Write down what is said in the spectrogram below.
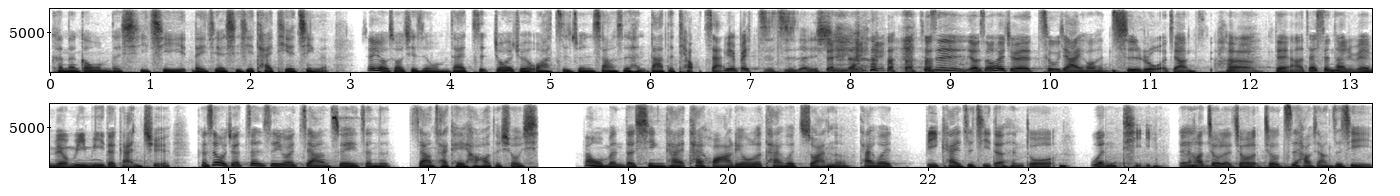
可能跟我们的习气累积的习气太贴近了，所以有时候其实我们在自就会觉得哇，自尊上是很大的挑战因，为被直指人心的，就是有时候会觉得出家以后很赤裸这样子。呵对啊，在僧团里面没有秘密的感觉。可是我觉得正是因为这样，所以真的这样才可以好好的休息。不然我们的心态太滑溜了，太会钻了，太会避开自己的很多问题。对，然后久了久了久之，好像自己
